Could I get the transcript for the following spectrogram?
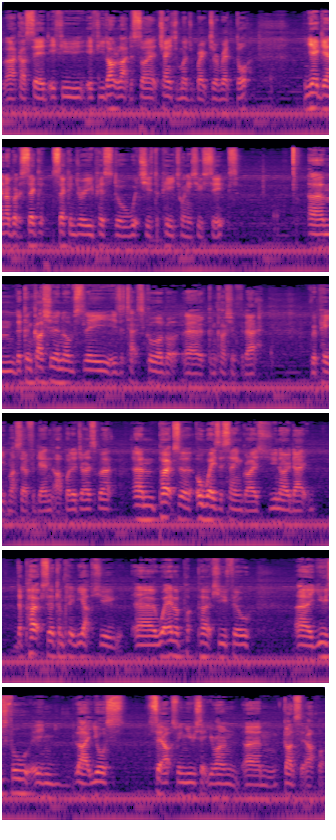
Like I said, if you if you don't like the sight, change the muzzle brake to a red dot. And yeah, again, I've got a second secondary pistol, which is the P226. Um, the concussion obviously is a tactical. I got uh, concussion for that. Repeat myself again. I apologise, but um, perks are always the same, guys. You know that the perks are completely up to you. Uh, whatever perks you feel uh, useful in like your setups when you set your own um, gun setup,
